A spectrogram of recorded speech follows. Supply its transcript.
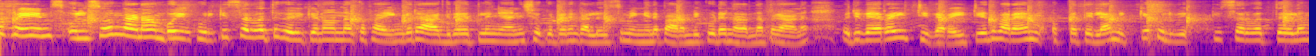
ഹലോ ഫ്രണ്ട്സ് ഉത്സവം കാണാൻ പോയി. കുരുക്കി സർവത്ത് കഴിക്കണമെന്നൊക്കെ ഭയങ്കര ആഗ്രഹത്തിൽ ഞാൻ ശുക്കുട്ടനും കല്ലൂസും ഇങ്ങനെ പറമ്പിൽ കൂടെ നടന്നപ്പോഴാണ് ഒരു വെറൈറ്റി വെറൈറ്റി എന്ന് പറയാൻ ഒക്കത്തില്ല. മിക്ക കുരുക്കി സർവത്തുകളും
